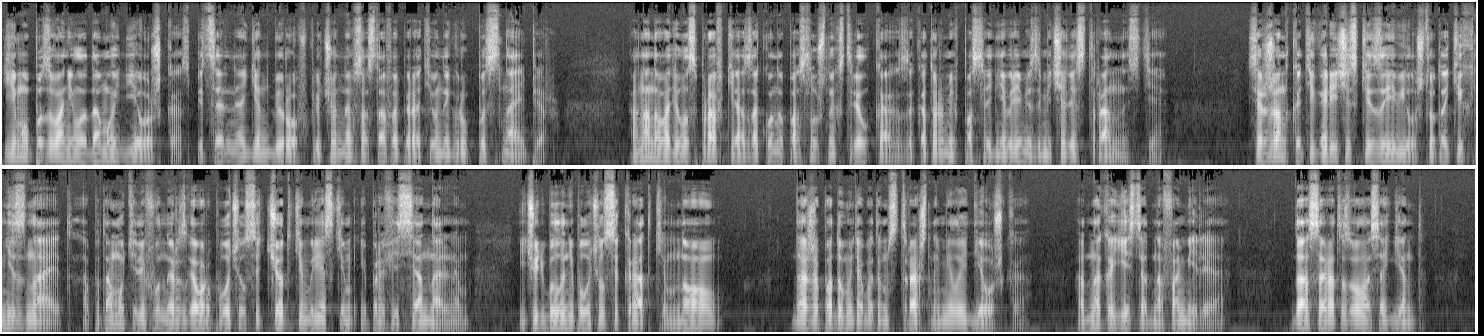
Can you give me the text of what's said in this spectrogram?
Ему позвонила домой девушка, специальный агент бюро, включенная в состав оперативной группы «Снайпер». Она наводила справки о законопослушных стрелках, за которыми в последнее время замечали странности. Сержант категорически заявил, что таких не знает, а потому телефонный разговор получился четким, резким и профессиональным. И чуть было не получился кратким, но... Даже подумать об этом страшно, милая девушка. Однако есть одна фамилия. «Да, сэр», — отозвалась агент.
